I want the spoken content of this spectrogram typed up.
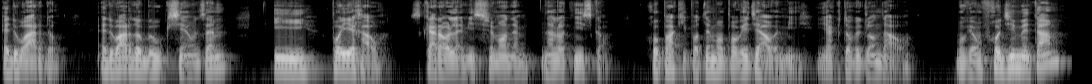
Eduardo. Eduardo był księdzem i pojechał z Karolem i z Szymonem na lotnisko. Chłopaki potem opowiedziały mi, jak to wyglądało. Mówią, wchodzimy tam,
